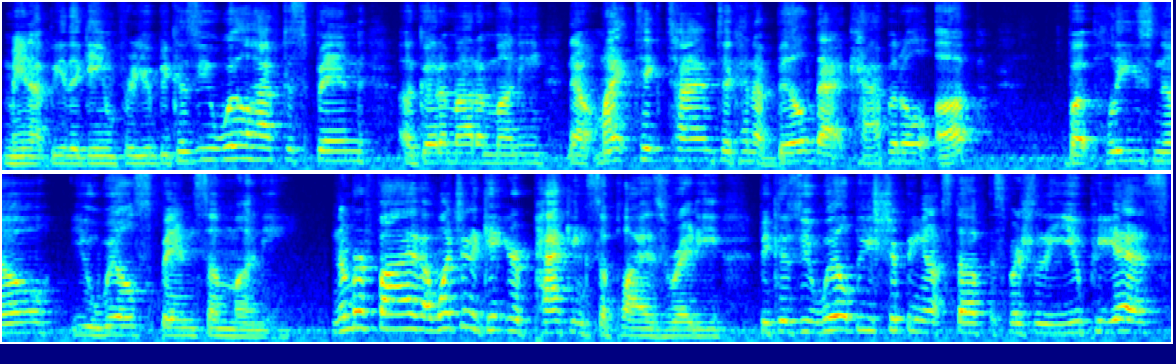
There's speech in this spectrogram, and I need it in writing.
may not be the game for you because you will have to spend a good amount of money. Now, it might take time to kind of build that capital up, but please know you will spend some money. Number five, I want you to get your packing supplies ready because you will be shipping out stuff, especially UPS.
